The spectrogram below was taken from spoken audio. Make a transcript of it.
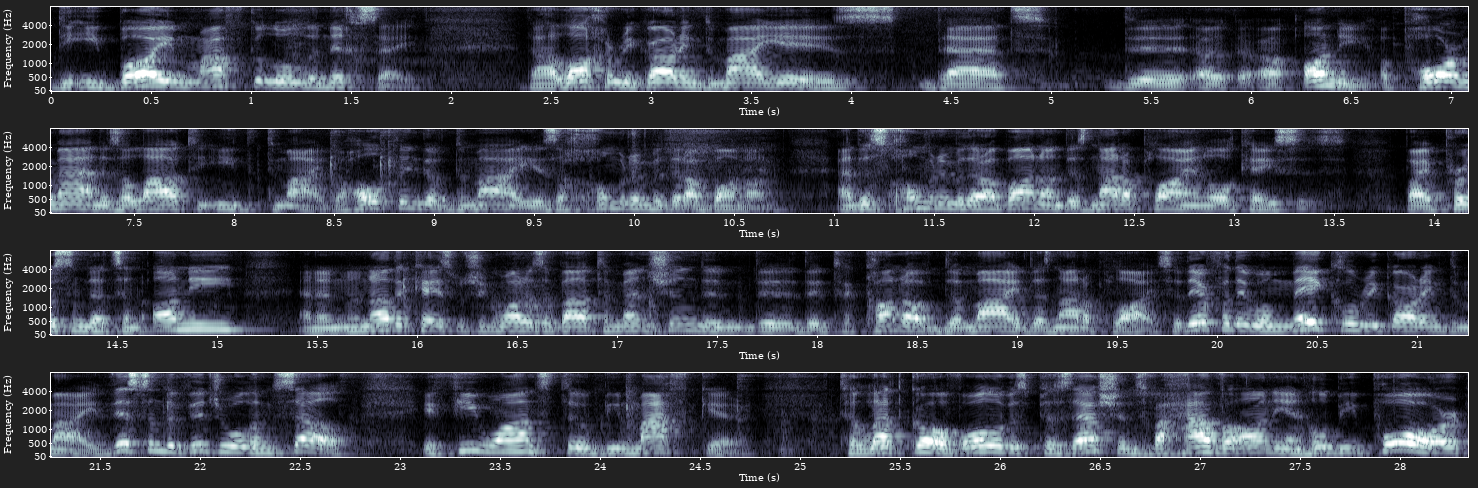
the iboy mafkalu lenichse. The halacha regarding Dmai is that the uh, uh, oni, a poor man, is allowed to eat Dmai. The whole thing of Dmai is a chumrim midrabanan. And this chumrim midrabanan does not apply in all cases. By a person that's an oni, and in another case, which Gemara is about to mention, the, the, the takana of Dmai does not apply. So therefore, they will make regarding Dmai. This individual himself, if he wants to be mafkir, to let go of all of his possessions, v'hava ani, and he'll be poor,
